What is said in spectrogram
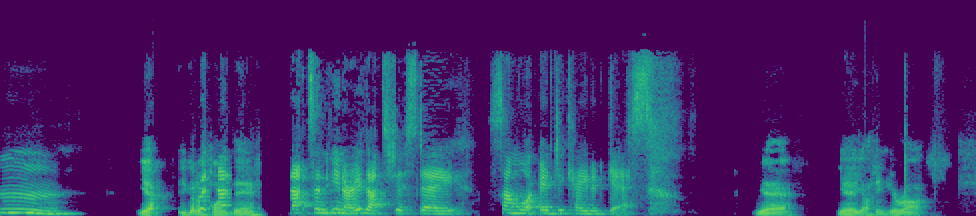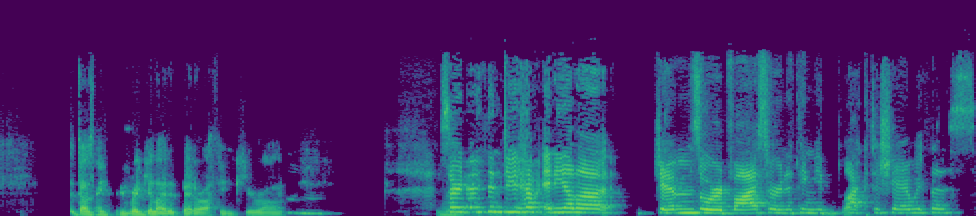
Hmm. Yep, you got a point that, there. That's an you know that's just a somewhat educated guess. Yeah, yeah, I think you're right. It does need to be regulated better. I think you're right. Mm. So, Nathan, do you have any other gems or advice or anything you'd like to share with us?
